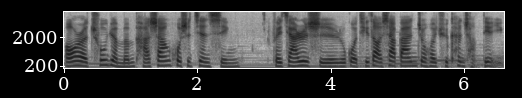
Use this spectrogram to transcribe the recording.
偶尔出远门爬山或是健行。非假日时，如果提早下班，就会去看场电影，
